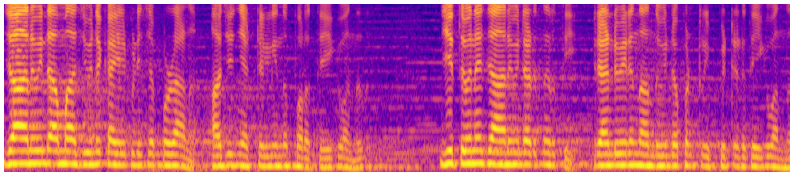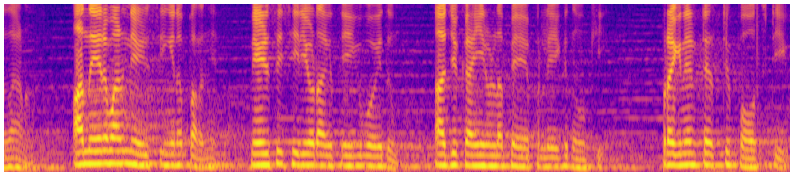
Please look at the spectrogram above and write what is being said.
ജാനുവിന്റെ അമ്മ അജുവിന്റെ കയ്യിൽ പിടിച്ചപ്പോഴാണ് അജു ഞെട്ടിൽ നിന്ന് പുറത്തേക്ക് വന്നത്. ജിത്തുവിനെ ജാനുവിന്റെ അടുത്ത് നിർത്തി. രണ്ടുപേരും നന്ദുവിന്റെ ഒപ്പം ട്രിപ്പ് ഇട്ടെടുത്തേക്ക് വന്നതാണ്. അന്നേരമാണ് നേഴ്സ് ഇങ്ങനെ പറഞ്ഞ്. നേഴ്സ് ചിരിയോട് അകത്തേക്ക് പോയതും അജു കയ്യിലുള്ള പേപ്പറിലേക്ക് നോക്കി. പ്രഗ്നന്റ് ടെസ്റ്റ് പോസിറ്റീവ്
